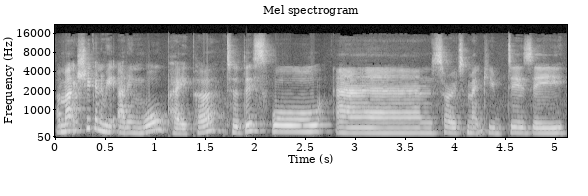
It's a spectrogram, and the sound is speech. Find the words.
I'm actually going to be adding wallpaper to this wall and, sorry to make you dizzy,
